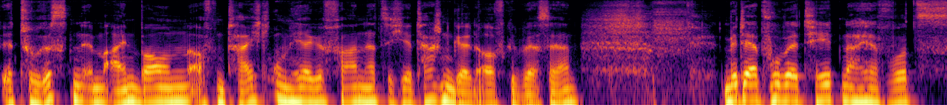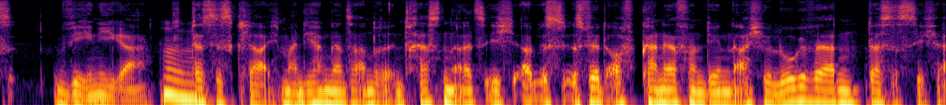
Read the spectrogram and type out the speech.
äh, Touristen im Einbauen auf dem Teich umhergefahren, hat sich ihr Taschengeld aufgebessert. Mit der Pubertät nachher wurde weniger. Mhm. Das ist klar. Ich meine, die haben ganz andere Interessen als ich. Es, es wird auch keiner von denen Archäologe werden. Das ist sicher.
